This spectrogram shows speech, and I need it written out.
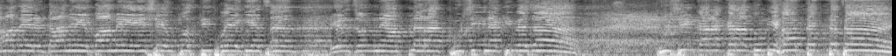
আমাদের ডানে বামে এসে উপস্থিত হয়ে গিয়েছেন। এর জন্য আপনারা খুশি নাকি বেজার? খুশি কারা কারা দুটি হাত দেখতে চাই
